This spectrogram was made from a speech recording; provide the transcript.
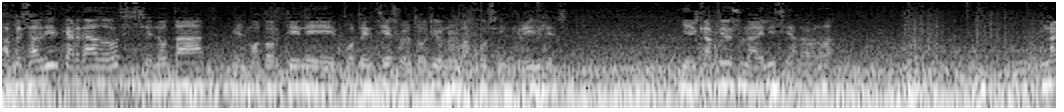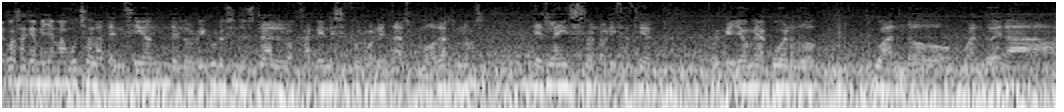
A pesar de ir cargados, se nota el motor tiene potencia, sobre todo tiene unos bajos increíbles. Y el cambio es una delicia, la verdad. Una cosa que me llama mucho la atención de los vehículos industriales, los camiones y furgonetas modernos, es la insonorización. Porque yo me acuerdo cuando, cuando era,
